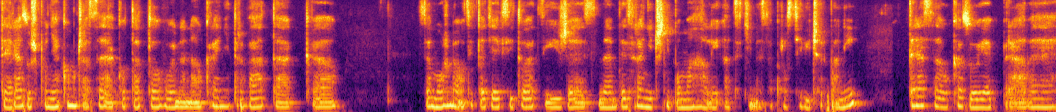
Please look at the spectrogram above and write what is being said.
teraz už po nejakom čase, ako táto vojna na Ukrajine trvá, tak e, sa môžeme ocitať aj v situácii, že sme bezhranične pomáhali a cítime sa proste vyčerpaní. Teraz sa ukazuje práve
